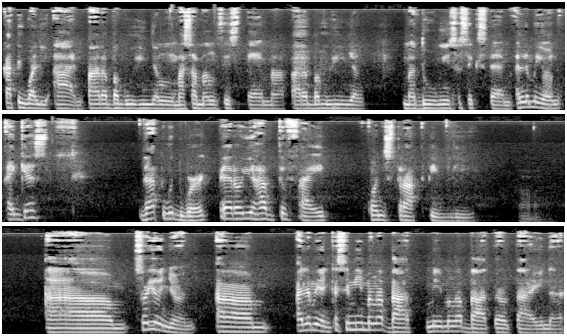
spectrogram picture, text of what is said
katiwalian, para baguhin yung masamang sistema, para baguhin yung madungin sa sistema. Alam mo yun, I guess that would work, pero you have to fight constructively. Um, so yun yun. Um, alam mo yun, kasi may mga, bat- may mga battle tayo na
